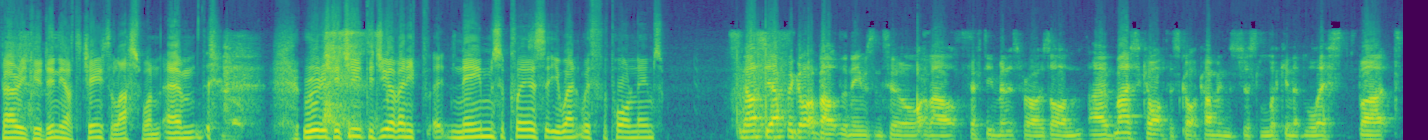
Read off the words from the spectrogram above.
Very good. Didn't you have to change the last one? Um, Ruairidh, did you did you have any uh, names of players that you went with for porn names? No, see, I forgot about the names until about 15 minutes before I was on. I've managed to come up with Scott Cummings just looking at the list, but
